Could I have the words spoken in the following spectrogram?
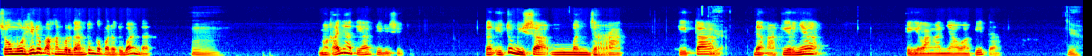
Seumur hidup akan bergantung kepada tuh bandar. Hmm. Makanya hati-hati di situ. Dan itu bisa menjerat kita yeah. dan akhirnya kehilangan nyawa kita. Yeah.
